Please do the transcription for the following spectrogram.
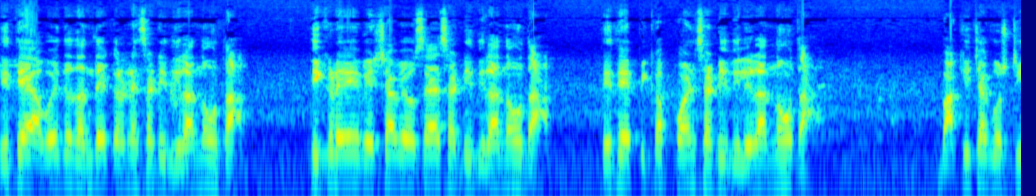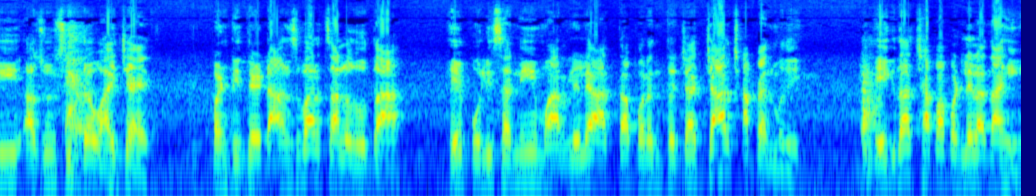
तिथे अवैध धंदे करण्यासाठी दिला नव्हता. तिकडे वेशा व्यवसायासाठी दिला नव्हता. तिथे पिकअप पॉईंटसाठी दिलेला नव्हता. बाकीच्या गोष्टी अजून सिद्ध व्हायच्या आहेत. पण तिथे डान्स बार चालत होता. हे पोलिसांनी मारलेल्या आत्तापर्यंतच्या चार छाप्यांमध्ये. एकदा छापा पडलेला नाही.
